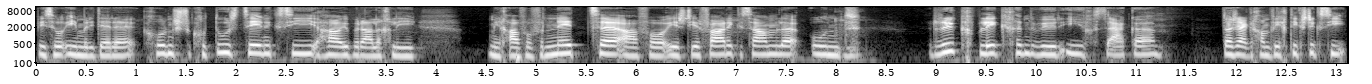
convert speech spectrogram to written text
bin so immer in dieser Kunst- und Kulturszene gsi, habe überall ein bisschen mich zu vernetzen, angefangen erste Erfahrungen sammeln und rückblickend würde ich sagen, das war eigentlich am wichtigsten, gewesen,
